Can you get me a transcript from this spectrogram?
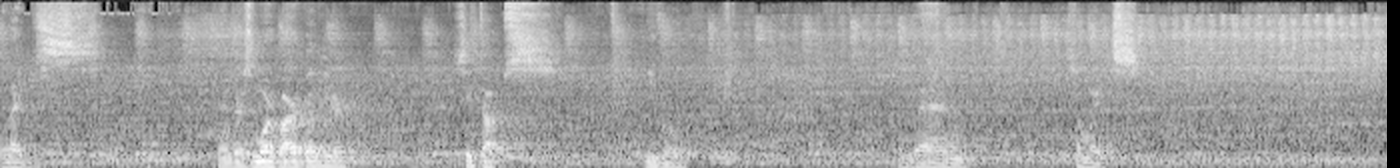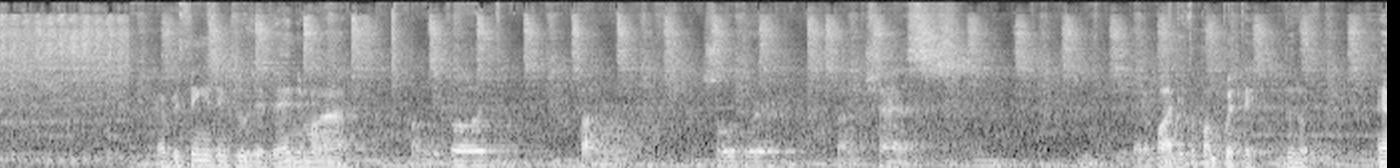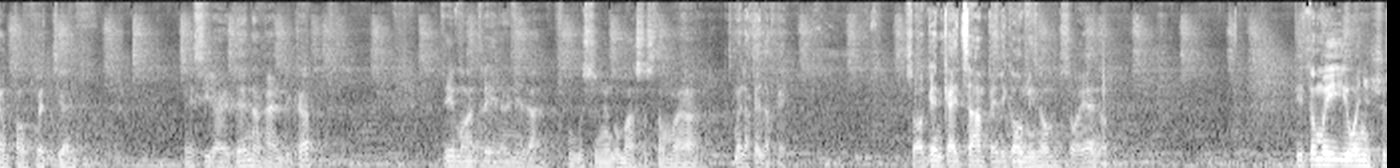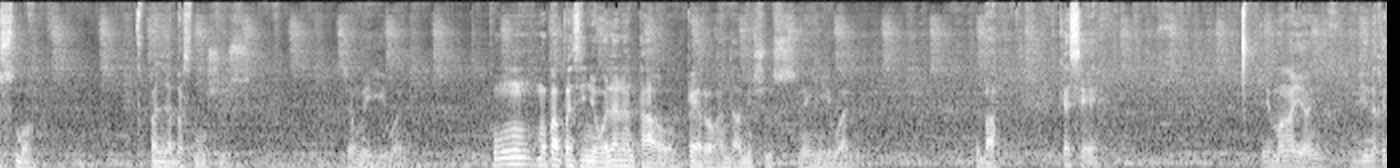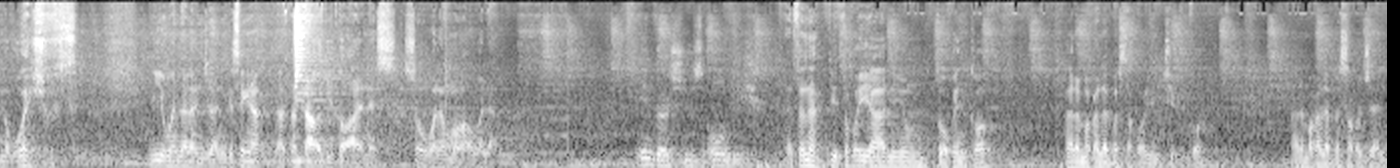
Legs. And there's more barbell here. Sit-ups. Evo. And then some weights. Everything is included. Then yung mga pang likod, pang shoulder, pang chest. Meron pa dito pang puwet eh. Doon o. Ayan, pang puwet yan. May CR din, ang handicap. Ito yung mga trainer nila kung gusto nyo gumastos ng mga malaki-laki. So again, kahit saan pwede ka uminom. So ayan o. Dito mo iiwan yung shoes mo. Panlabas mong shoes. Diyan mo iiwan. Kung mapapansin nyo, wala ng tao, pero ang daming shoes na iniwan. Diba? Kasi, yung mga yon hindi na kinukuha yung shoes. Iniiwan na lang dyan. Kasi nga, lahat ng tao dito honest. So, walang mawawala. Indoor shoes only. Ito na, dito ko iyan yung token ko para makalabas ako, yung chip ko. Para makalabas ako dyan.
